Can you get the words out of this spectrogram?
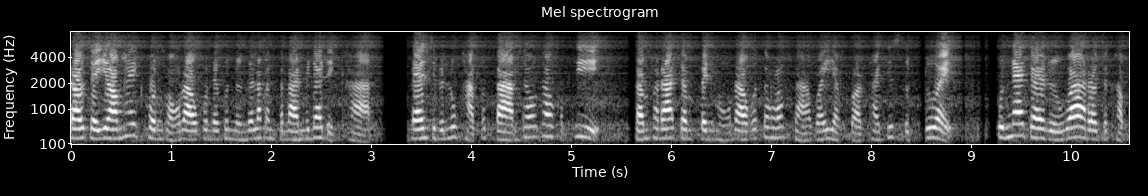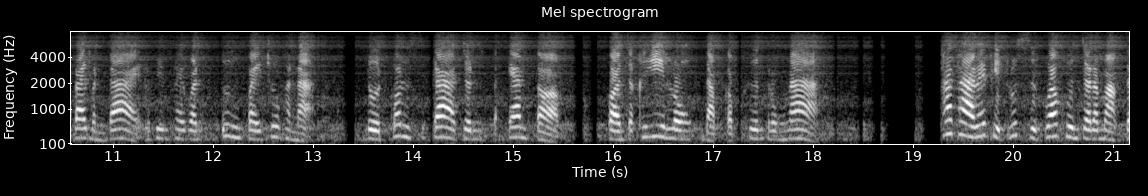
เราจะยอมให้คนของเราคนใดคนหนึ่งได้รับอันตรายไม่ได้เด็ดขาดแม้จะเป็นลูกหาก็ตามเท่าๆกับที่สัมภาระจำเป็นของเราก็ต้องรักษาไว้อย่างปลอดภัยที่สุดด้วย คุณแน่ใจหรือว่าเราจะขับไล่มันได้ระพินไพรวันอึ้งไปชั่วขณะโดดก้นซิก้าจนแก้มตอบ ก่อนจะขยี้ลงดับกับพื้นตรงหน้า ถ้าทายไม่ผิดรู้สึกว่าคุณจะระหมากใจ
